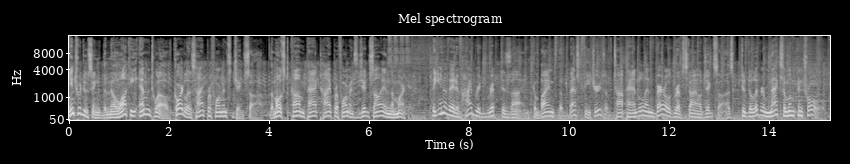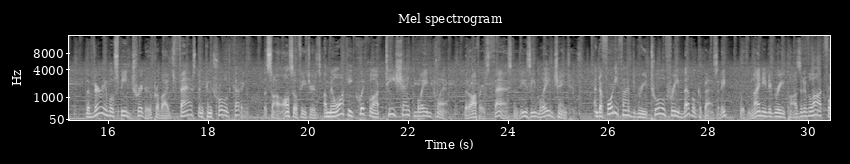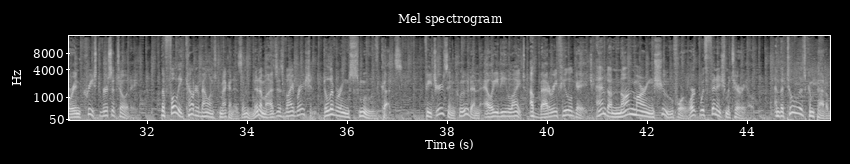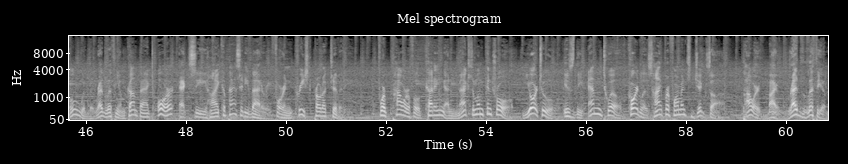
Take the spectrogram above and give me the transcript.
Introducing the Milwaukee M12 cordless high performance jigsaw, the most compact high performance jigsaw in the market. The innovative hybrid grip design combines the best features of top handle and barrel grip style jigsaws to deliver maximum control. The variable speed trigger provides fast and controlled cutting. The saw also features a Milwaukee Quik-Lok T-shank blade clamp that offers fast and easy blade changes and a 45 degree tool free bevel capacity with 90 degree positive lock for increased versatility. The fully counterbalanced mechanism minimizes vibration, delivering smooth cuts. Features include an LED light, a battery fuel gauge, and a non marring shoe for work with finish material. And the tool is compatible with the Red Lithium Compact or XC high capacity battery for increased productivity. For powerful cutting and maximum control, your tool is the M12 cordless high performance jigsaw, powered by Red Lithium.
